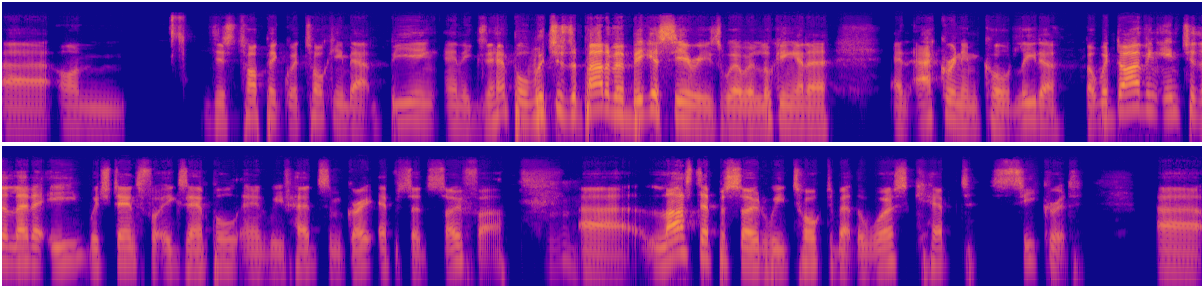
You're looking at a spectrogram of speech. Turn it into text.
uh, on this topic we're talking about being an example which is a part of a bigger series where we're looking at a an acronym called leader. But we're diving into the letter e which stands for example and we've had some great episodes so far. Mm. uh, last episode we talked about the worst kept secret uh,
